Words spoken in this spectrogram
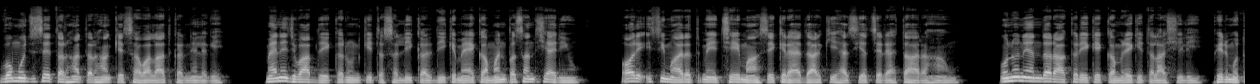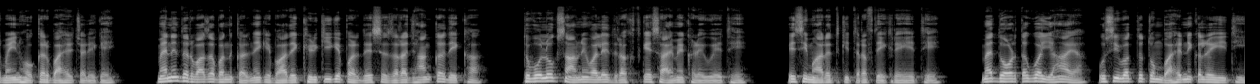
वो मुझसे तरह तरह के सवाल करने लगे। मैंने जवाब देकर उनकी तसली कर दी कि मैं एक अमन पसंद शहरी हूँ। और इस इमारत में छः माह से किराएदार की हैसियत से रहता आ रहा हूँ। उन्होंने अंदर आकर एक एक कमरे की तलाशी ली, फिर मुतमिन होकर बाहर चले गए। मैंने दरवाज़ा बंद करने के बाद एक खिड़की के पर्दे से ज़रा झाँक कर देखा तो वो लोग सामने वाले दरख्त के साय में खड़े हुए थे। इस इमारत की तरफ़ देख रहे थे। मैं दौड़ता हुआ यहाँ आया। उसी वक्त तुम बाहर निकल रही थी।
